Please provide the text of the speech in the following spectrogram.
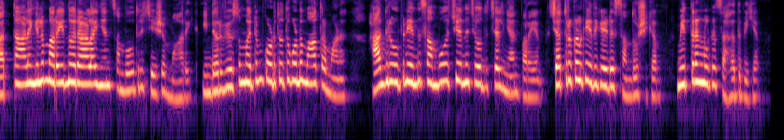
പത്താളെങ്കിലും അറിയുന്ന ഒരാളായി ഞാൻ സംഭവത്തിന് ശേഷം മാറി. ഇന്റർവ്യൂസും മറ്റും കൊടുത്തത് കൊണ്ട് മാത്രമാണ്. ആ ഗ്രൂപ്പിന് എന്ത് സംഭവിച്ചു എന്ന് ചോദിച്ചാൽ ഞാൻ പറയാം. ശത്രുക്കൾക്ക് ഇത് കേട്ട് സന്തോഷിക്കാം. മിത്രങ്ങൾക്ക് സഹതപിക്കാം.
